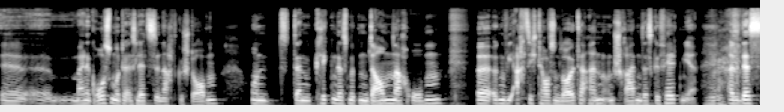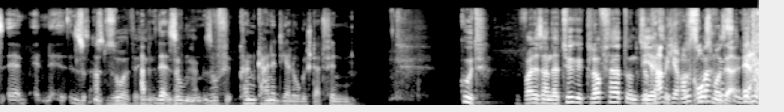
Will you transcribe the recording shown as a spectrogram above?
äh, meine Großmutter ist letzte Nacht gestorben und dann klicken das mit dem Daumen nach oben äh, irgendwie 80.000 Leute an mhm. und schreiben, das gefällt mir. Also das, äh, so, das ist absurd. Ab, so, so können keine Dialoge stattfinden. Gut, weil es an der Tür geklopft hat und wir so kam ich auch auf Großmutter. Genau.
